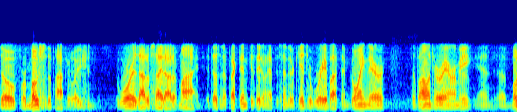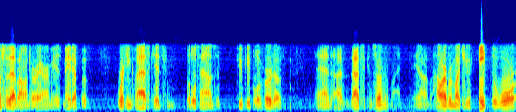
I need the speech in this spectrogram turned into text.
So, for most of the population, the war is out of sight, out of mind. It doesn't affect them because they don't have to send their kids or worry about them going there. It's a voluntary army, and uh, most of that voluntary army is made up of working class kids from little towns that few people have heard of, and uh, that's a concern of mine. You know, however much you hate the war,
